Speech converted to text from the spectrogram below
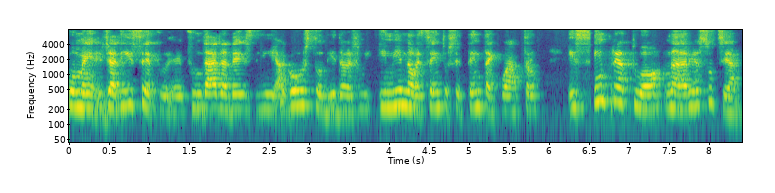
como já disse, fundada desde agosto de, 1974 e sempre atuou na área social.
